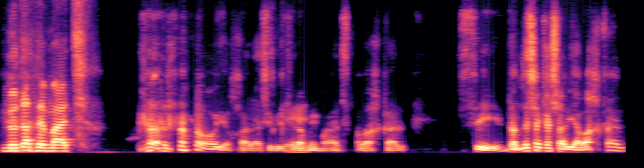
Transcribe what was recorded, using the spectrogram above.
no te hace match. Claro. Oye, ojalá si me hiciera mi match a Bascal. Sí. ¿Dónde se casaría Bascal?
